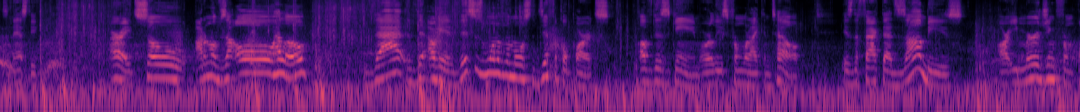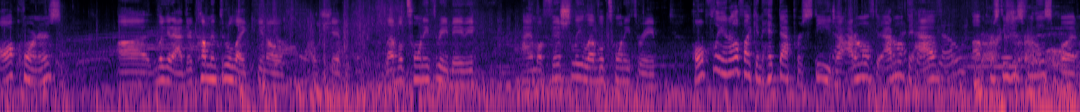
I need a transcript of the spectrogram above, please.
It's nasty. Alright, so, I don't know if Oh, hello. That, th okay, this is one of the most difficult parts of this game, or at least from what I can tell, is the fact that zombies are emerging from all corners. Uh, look at that, they're coming through like, you know, oh shit, level 23, baby. I am officially level 23. Hopefully enough, I can hit that prestige. I, I don't know if they, I don't know if they have uh, prestiges for this, but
